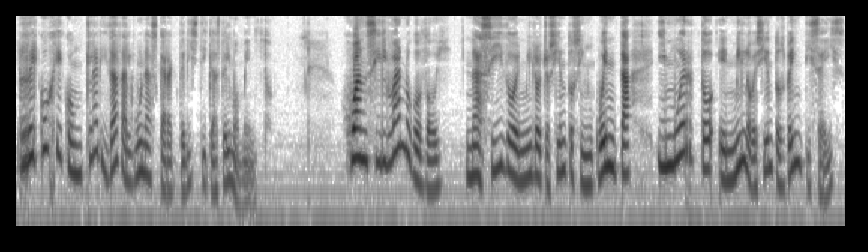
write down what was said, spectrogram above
recoge con claridad algunas características del momento. Juan Silvano Godoy, nacido en 1850 y muerto en 1926,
